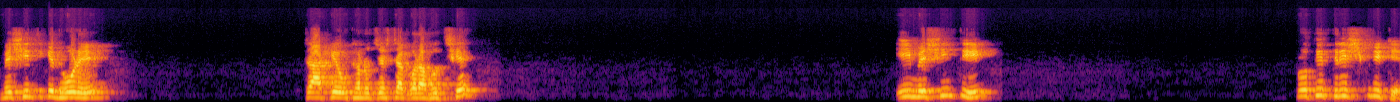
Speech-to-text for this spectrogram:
মেশিনটিকে ধরে ট্রাকে উঠানোর চেষ্টা করা হচ্ছে। এই মেশিনটি প্রতি ত্রিশ মিনিটে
